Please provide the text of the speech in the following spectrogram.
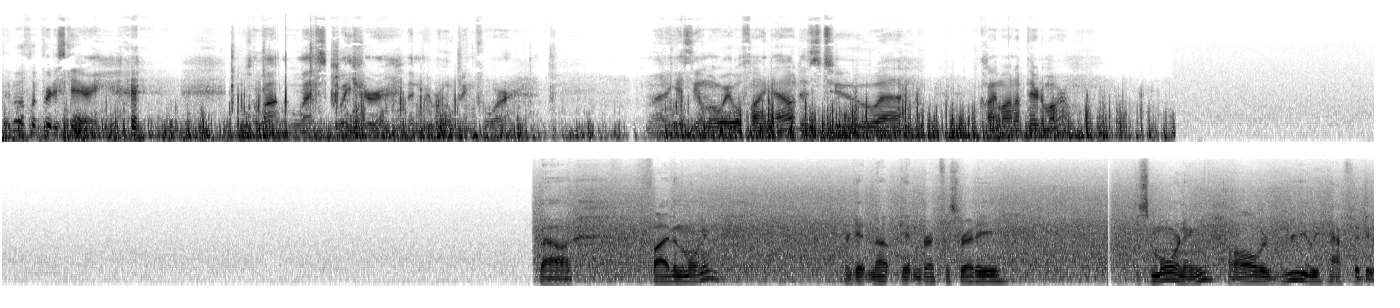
they both look pretty scary. There's a lot less glacier than we were hoping for. But I guess the only way we'll find out is to uh, climb on up there tomorrow. About five in the morning. We're getting up, getting breakfast ready. This morning, all we really have to do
